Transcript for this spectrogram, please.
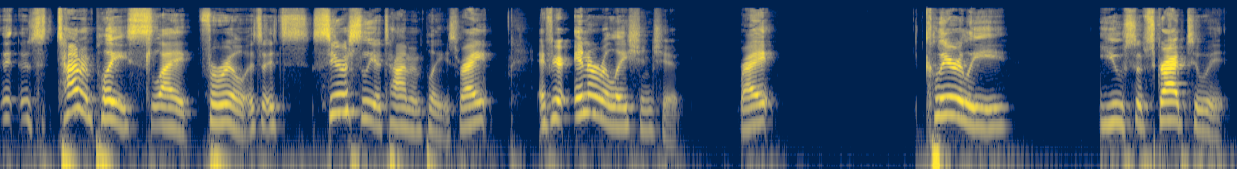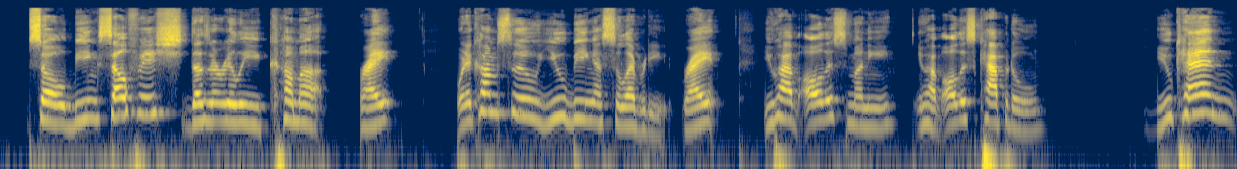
It's time and place. Like for real, it's it's seriously a time and place, right? If you're in a relationship, right? Clearly, you subscribe to it. So being selfish doesn't really come up, right? When it comes to you being a celebrity, right? You have all this money, you have all this capital, you can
